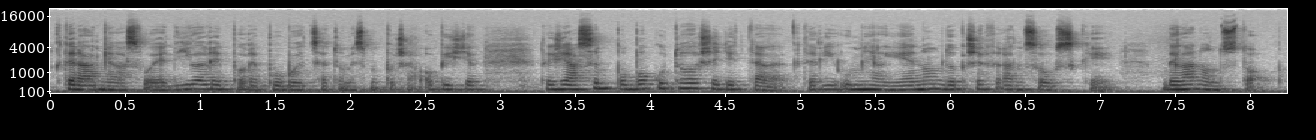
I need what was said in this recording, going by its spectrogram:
která měla svoje dílery po republice, to my jsme pořád objížděli. Takže já jsem po boku toho ředitele, který uměl jenom dobře francouzsky, byla non-stop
